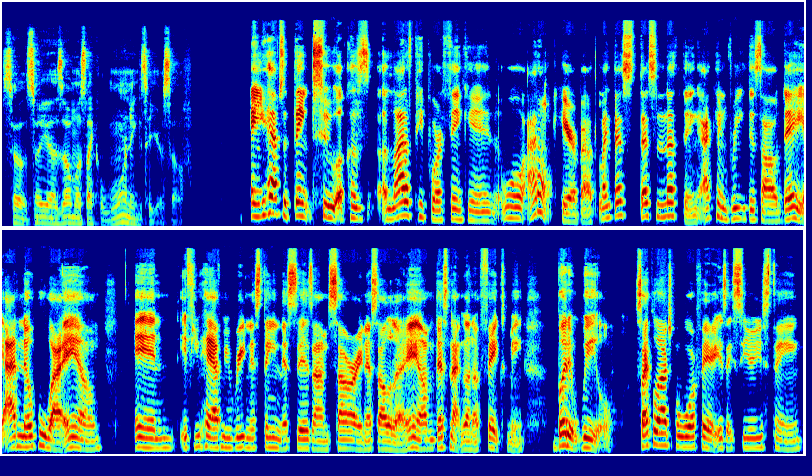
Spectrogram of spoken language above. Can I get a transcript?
So so yeah, it's almost like a warning to yourself. And you have to think too, uh, because a lot of people are thinking, well, I don't care about like that's that's nothing. I can read this all day. I know who I am. And if you have me reading this thing that says I'm sorry and that's all that I am, that's not going to affect me, but it will. Psychological warfare is a serious thing.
